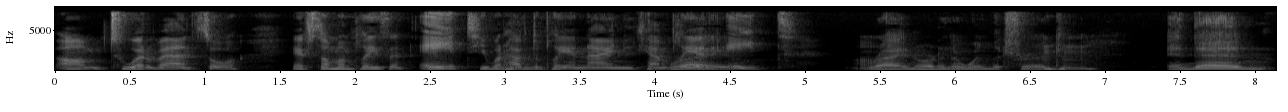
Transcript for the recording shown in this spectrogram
um to advance. So if someone plays an eight, you would have to Mhm. play a nine. You can't play an eight. Um, right in order to win the trick. mhm. And then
